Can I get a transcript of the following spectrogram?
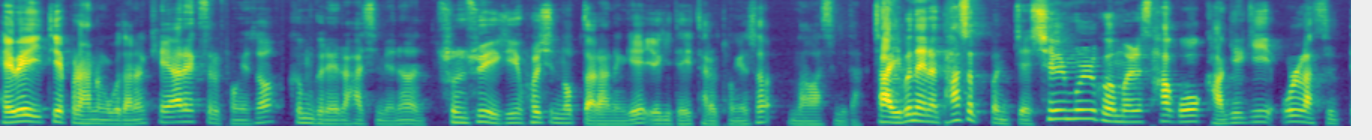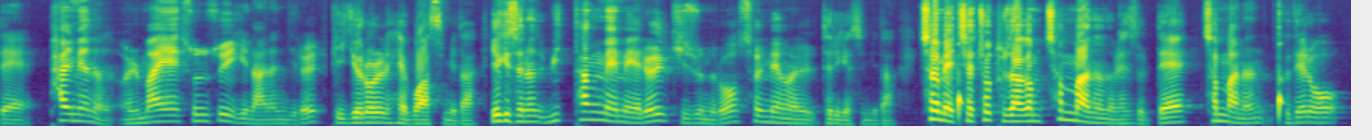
해외 ETF를 하는 것보다는 KRX를 통해서 금 거래를 하시면은 순수익이 훨씬 높다라는 게 여기 데이터를 통해서 나왔습니다. 자, 이번에는 다섯 번째 실물금을 사고 가격이 올랐을 때 팔면은 얼마의 순수익이 나는지를 비교를 해보았습니다. 여기서는 위탁 매매를 기준으로 설명을 드리겠습니다. 처음에 최초 투자금 천만 원을 했을 때 천만 원 그대로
